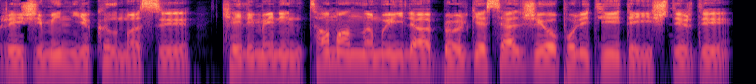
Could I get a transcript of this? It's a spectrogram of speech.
Rejimin yıkılması, kelimenin tam anlamıyla bölgesel jeopolitiği değiştirdi.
